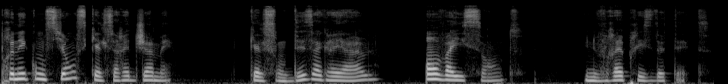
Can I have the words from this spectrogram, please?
Prenez conscience qu'elles s'arrêtent jamais, qu'elles sont désagréables, envahissantes, une vraie prise de tête.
